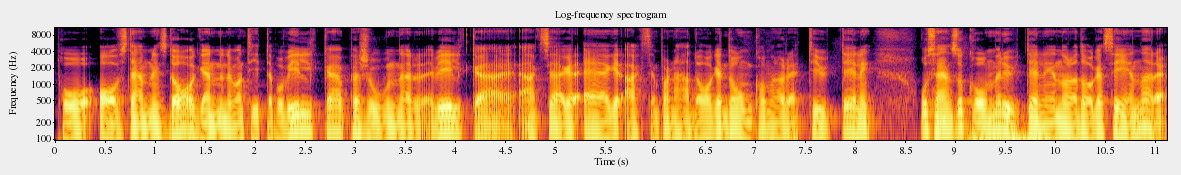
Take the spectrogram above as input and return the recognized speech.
på avstämningsdagen när man tittar på vilka personer, vilka aktieägare äger aktien på den här dagen. De kommer ha rätt till utdelning. Och sen så kommer utdelningen några dagar senare.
